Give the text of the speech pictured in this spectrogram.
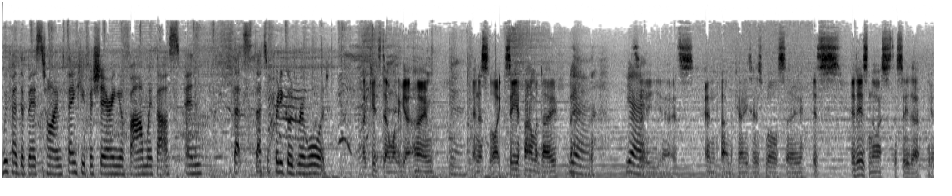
we've had the best time, thank you for sharing your farm with us. And that's, that's a pretty good reward. The kids don't want to go home, Yeah. and it's like, see you, Farmer Dave. Yeah, So yeah. yeah, it's and Farmer Kate as well. So it's it is nice to see that. Yeah.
